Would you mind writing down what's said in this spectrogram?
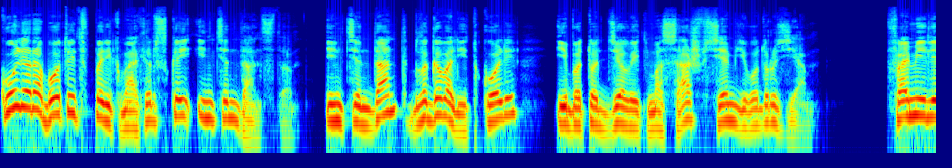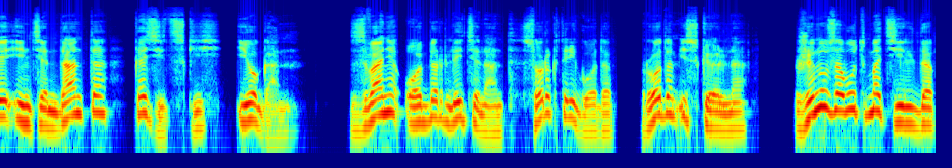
Коля работает в парикмахерской интендантства. Интендант благоволит Коле, ибо тот делает массаж всем его друзьям. Фамилия интенданта Казицкий, Иоганн. Звание обер-лейтенант, 43 года, родом из Кёльна. Жену зовут Матильда,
